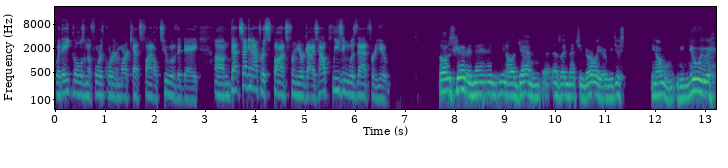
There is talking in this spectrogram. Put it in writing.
with eight goals in the fourth quarter to Marquette's final two of the day. Um, that second half response from your guys, how pleasing was that for you? Well, it was good. And, and, you know, again, as I mentioned earlier, we just, you know, we knew we were,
